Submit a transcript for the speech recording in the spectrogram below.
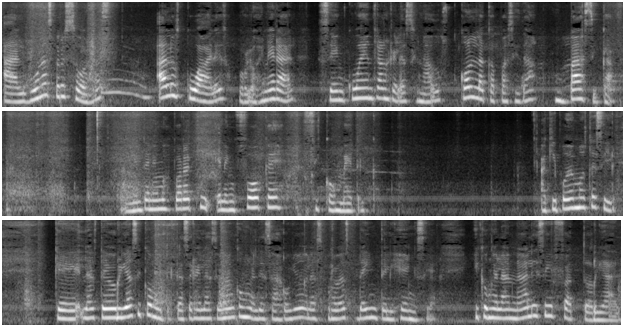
a algunas personas, a los cuales, por lo general, se encuentran relacionados con la capacidad básica también tenemos por aquí el enfoque psicométrico. Aquí podemos decir que las teorías psicométricas se relacionan con el desarrollo de las pruebas de inteligencia y con el análisis factorial.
